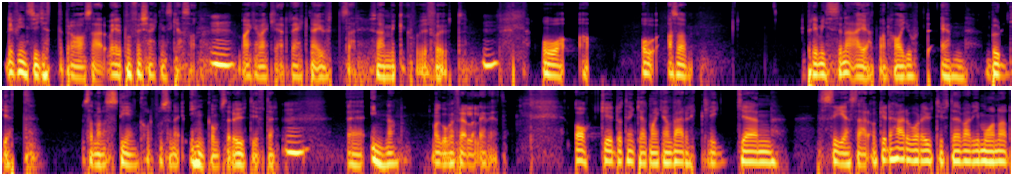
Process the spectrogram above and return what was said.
det finns ju jättebra så här, vad är det på Försäkringskassan? Mm. Man kan verkligen räkna ut så här, så här mycket kommer vi få ut. Mm. Och, och alltså premisserna är ju att man har gjort en budget så att man har stenkoll på sina inkomster och utgifter Mm. eh, innan man går på föräldraledighet. Och eh, då tänker jag att man kan verkligen se så här, okej det här är våra utgifter varje månad.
